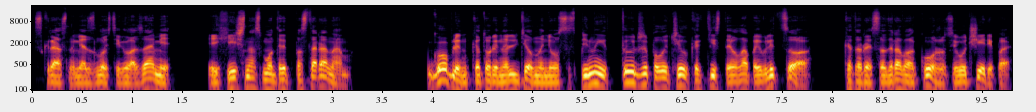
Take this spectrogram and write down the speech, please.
с красными от злости глазами и хищно смотрит по сторонам. Гоблин, который налетел на него со спины, тут же получил когтистой лапой в лицо, которая содрала кожу с его черепа.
